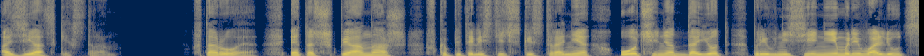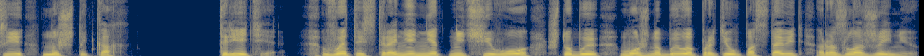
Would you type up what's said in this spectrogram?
азиатских стран. Второе. Этот шпионаж в капиталистической стране очень отдает привнесением революции на штыках. Третье. В этой стране нет ничего, чтобы можно было противопоставить разложению.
